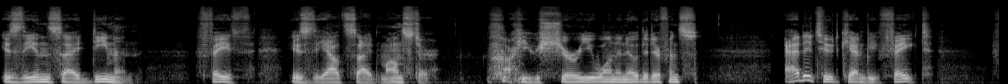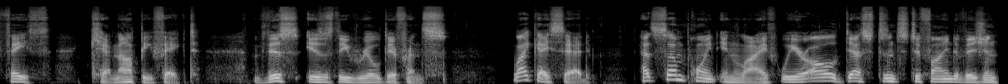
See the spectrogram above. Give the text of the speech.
is the inside demon. Faith is the outside monster. Are you sure you want to know the difference? Attitude can be faked. Faith cannot be faked. This is the real difference. Like I said, at some point in life, we are all destined to find a vision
